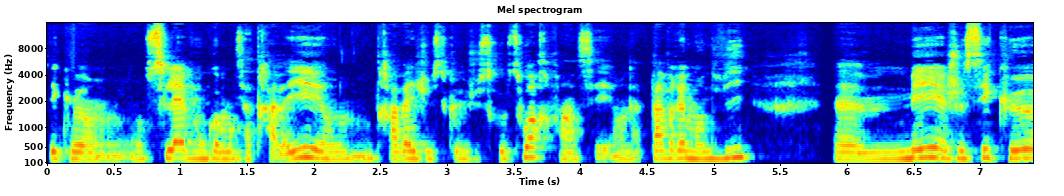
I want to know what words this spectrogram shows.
C'est qu'on on se lève, on commence à travailler, on travaille jusqu'au soir. Enfin, c'est on n'a pas vraiment de vie. Euh, mais je sais que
